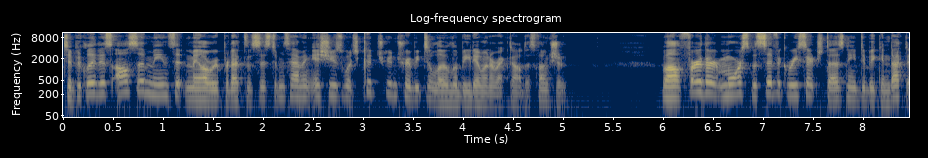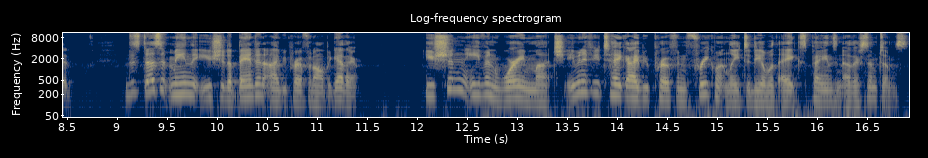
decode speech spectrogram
Typically, this also means that male reproductive system is having issues which could contribute to low libido and erectile dysfunction. While further, more specific research does need to be conducted, this doesn't mean that you should abandon ibuprofen altogether. You shouldn't even worry much, even if you take ibuprofen frequently to deal with aches, pains, and other symptoms.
